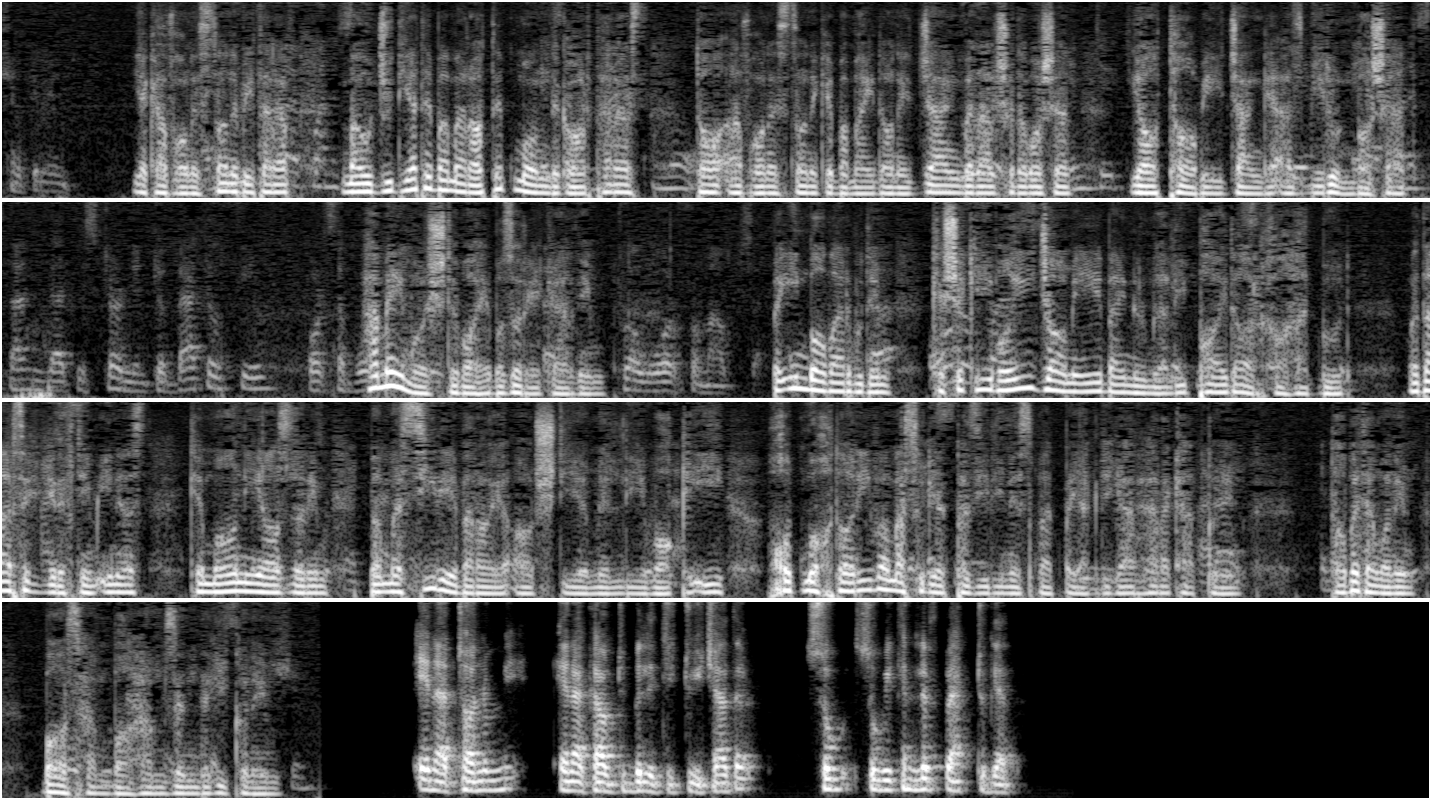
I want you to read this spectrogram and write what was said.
یک افغانستان بیطرف موجودیت به مراتب ماندگارتر است تا افغانستانی که به میدان جنگ بدل شده باشد یا تابی جنگ از بیرون باشد. همه ما اشتباه بزرگی کردیم. به این باور بودیم که شکیبایی جامعه بین المللی پایدار خواهد بود. درسی که گرفتیم این است که ما نیاز داریم به مسیر برای آشتی ملی واقعی خودمختاری و مسئولیت پذیری نسبت به یکدیگر حرکت کنیم تا بتوانیم باز هم با هم زندگی کنیم in autonomy and accountability to each other so, so we can live back together.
